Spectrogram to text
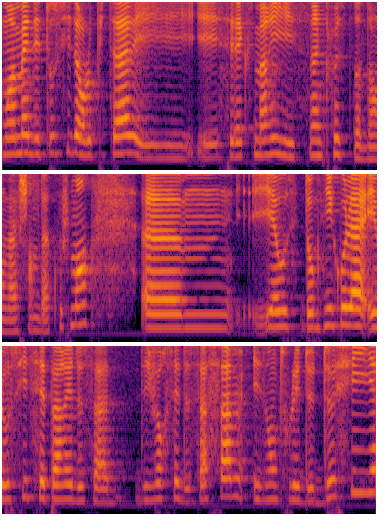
Mohamed est aussi dans l'hôpital et, et c'est l'ex-mari, il s'incruste dans, dans la chambre d'accouchement. Euh, il y a aussi, donc Nicolas est aussi séparé de sa, divorcé de sa femme. Ils ont tous les deux deux filles.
